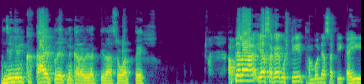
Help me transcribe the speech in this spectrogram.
म्हणजे नेमकं काय प्रयत्न करावे लागतील असं वाटतंय? आपल्याला या सगळ्या गोष्टी थांबवण्यासाठी काही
